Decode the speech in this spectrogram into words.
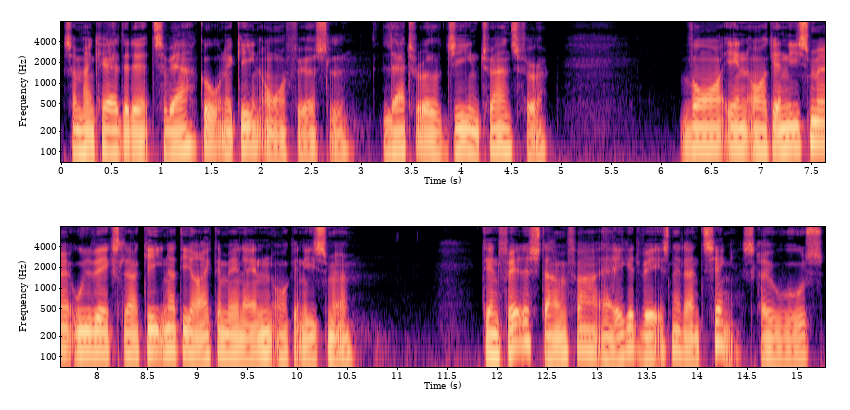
som han kaldte det, tværgående genoverførsel, lateral gene transfer, hvor en organisme udveksler gener direkte med en anden organisme. Den fælles stamfar er ikke et væsen eller en ting, skrev Hus,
